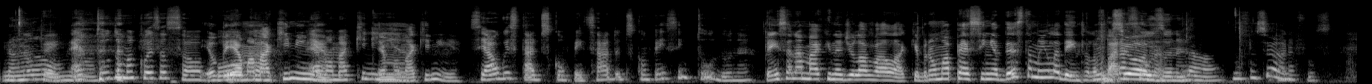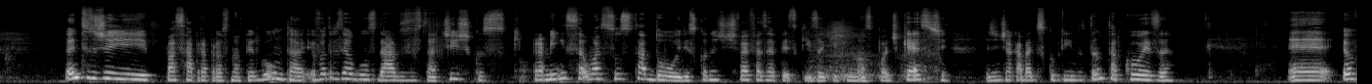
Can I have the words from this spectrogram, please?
Não, não, tem. É tudo uma coisa só. Eu- boca, é uma maquininha. É uma maquininha. É uma maquininha. Se algo está descompensado, descompensa em tudo, né? Pensa na máquina de lavar lá. Quebrou uma pecinha desse tamanho lá dentro. Ela um funciona. parafuso, né? Não. Não funciona. Parafuso. Antes de passar para a próxima pergunta, eu vou trazer alguns dados estatísticos que, para mim, são assustadores. Quando a gente vai fazer a pesquisa aqui para o nosso podcast, a gente acaba descobrindo tanta coisa. É, eu,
